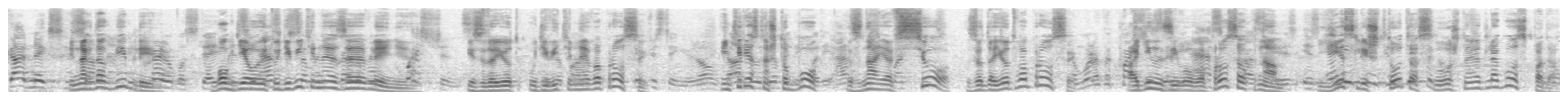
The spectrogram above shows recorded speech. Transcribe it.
Иногда в Библии Бог делает удивительное заявление и задает удивительные вопросы. Интересно, что Бог, зная все, задает вопросы. Один из его вопросов к нам – есть ли что-то сложное для Господа?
